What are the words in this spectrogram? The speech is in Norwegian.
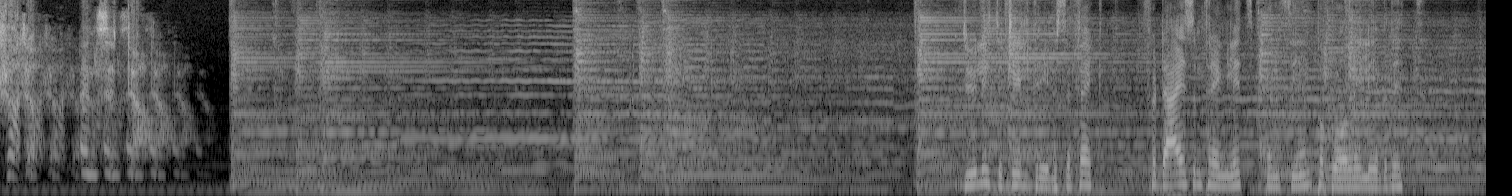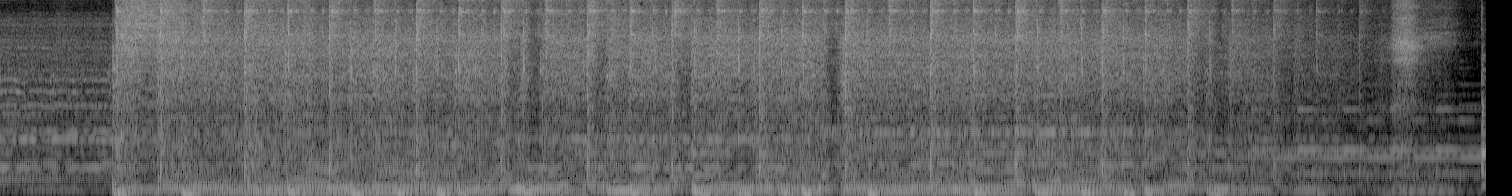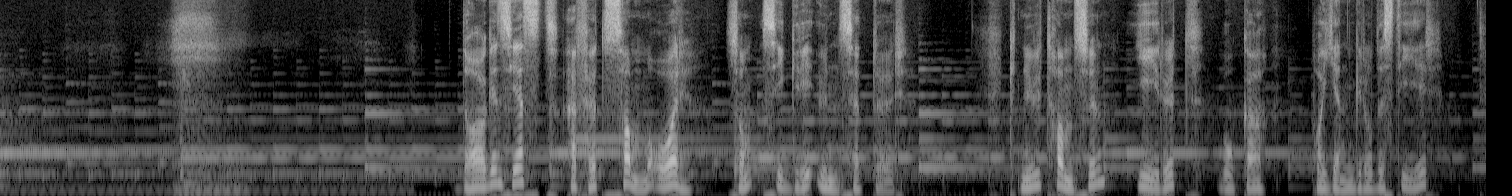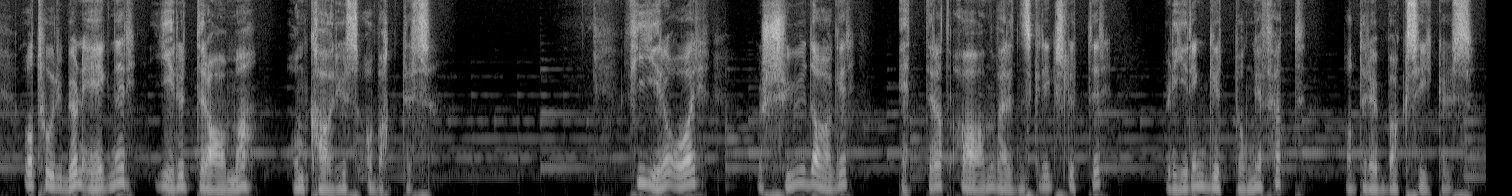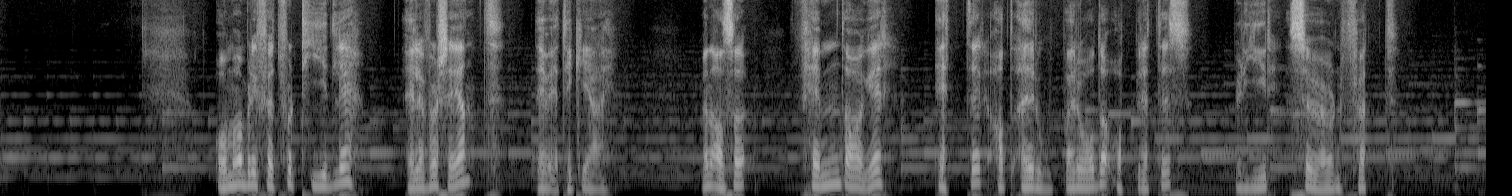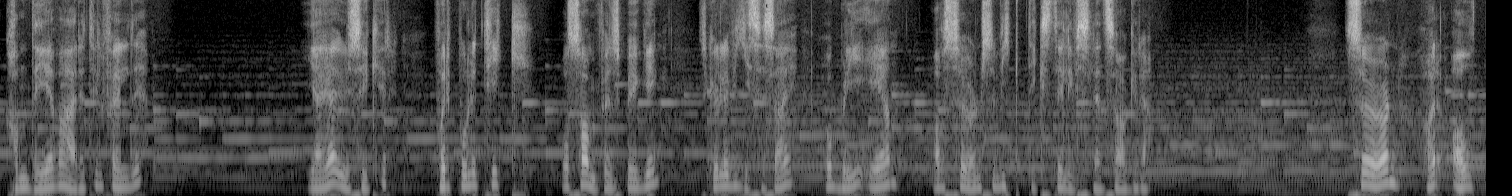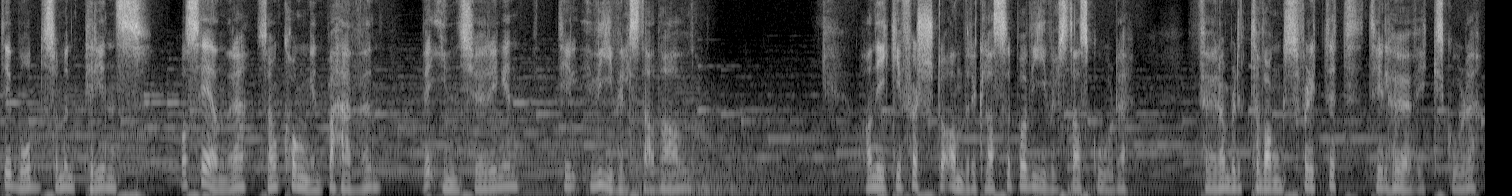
Shut up and sit down. Du lytter til Drivhuseffekt, for deg som trenger litt bensin på bålet i livet ditt. Dagens gjest er født samme år som Sigrid Undset dør. Knut Hamsun gir ut boka På gjengrodde stier, og Torbjørn Egner gir ut drama om Karius og Baktus. Fire år og sju dager etter at annen verdenskrig slutter, blir en guttunge født på Drøbak sykehus. Om han blir født for tidlig eller for sent, det vet ikke jeg. Men altså, fem dager etter at Europarådet opprettes, blir Søren født. Kan det være tilfeldig? Jeg er usikker, for politikk og samfunnsbygging skulle vise seg å bli en av Sørens viktigste livsledsagere. Søren har alltid bodd som en prins, og senere som kongen på haugen ved innkjøringen til Vivelstaddalen. Han gikk i første og andre klasse på Vivelstad skole, før han ble tvangsflyttet til Høvik skole.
